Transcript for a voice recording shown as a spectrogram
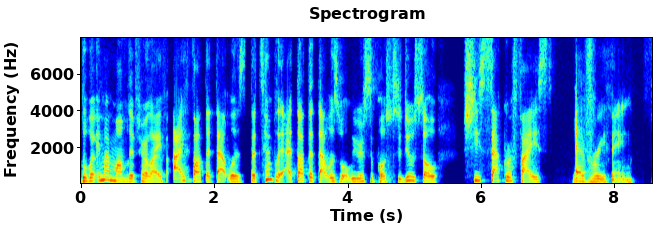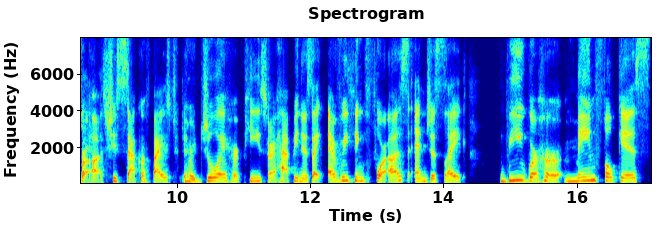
the way my mom lived her life i thought that that was the template i thought that that was what we were supposed to do so she sacrificed yeah. everything for yeah. us. She sacrificed her joy, her peace, her happiness, like everything for us. And just like we were her main focus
